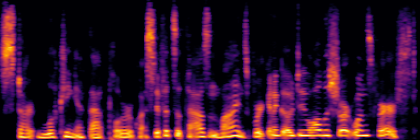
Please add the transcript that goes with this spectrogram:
start looking at that pull request. If it's a thousand lines, we're going to go do all the short ones first.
